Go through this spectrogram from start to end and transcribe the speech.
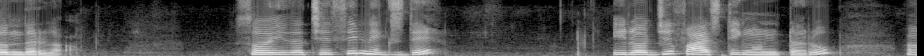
తొందరగా. సో ఇది వచ్చేసి నెక్స్ట్ డే ఈరోజు ఫాస్టింగ్ ఉంటారు. ఇంకా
